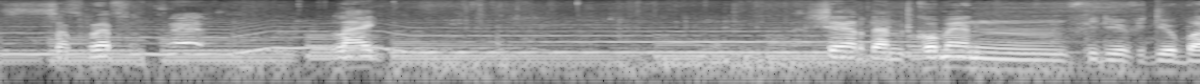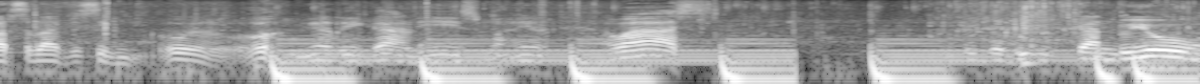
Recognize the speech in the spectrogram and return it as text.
subscribe, like, share dan komen video-video Barcelona Fishing. Oh, oh, ngeri kali Ismail. Awas. Jadi ikan duyung.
